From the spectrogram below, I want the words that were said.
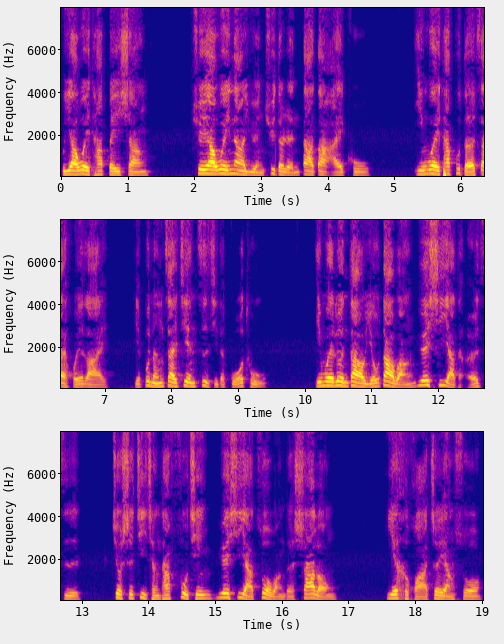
不要为他悲伤，却要为那远去的人大大哀哭。因为他不得再回来，也不能再见自己的国土。因为论到犹大王约西亚的儿子，就是继承他父亲约西亚作王的沙龙，耶和华这样说：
